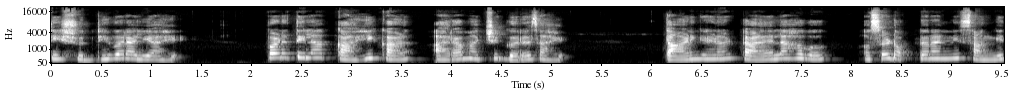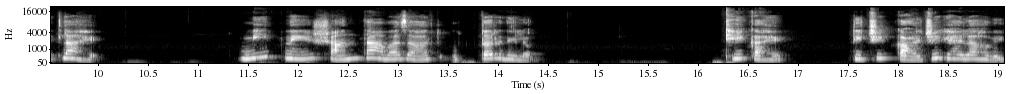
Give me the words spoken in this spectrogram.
ती शुद्धीवर आली आहे. पण तिला काही काळ आरामाची गरज आहे. ताण घेणं टाळायला हवं असं डॉक्टरांनी सांगितलं आहे. मीतने शांत आवाजात उत्तर दिलं. ठीक आहे तिची काळजी घ्यायला हवी.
